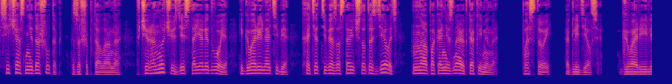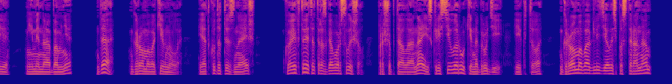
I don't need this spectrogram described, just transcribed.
«Сейчас не до шуток», — зашептала она. «Вчера ночью здесь стояли двое и говорили о тебе. Хотят тебя заставить что-то сделать, но пока не знают, как именно». «Постой», — огляделся. «Говорили именно обо мне?» «Да», — Громова кивнула. «И откуда ты знаешь?» «Кое-кто этот разговор слышал», — прошептала она и скрестила руки на груди. «И кто?» Громова огляделась по сторонам.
